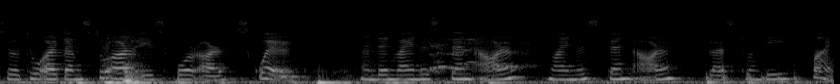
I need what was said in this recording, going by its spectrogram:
so 2r times 2r is 4r squared. And then minus 10r minus 10r plus 25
